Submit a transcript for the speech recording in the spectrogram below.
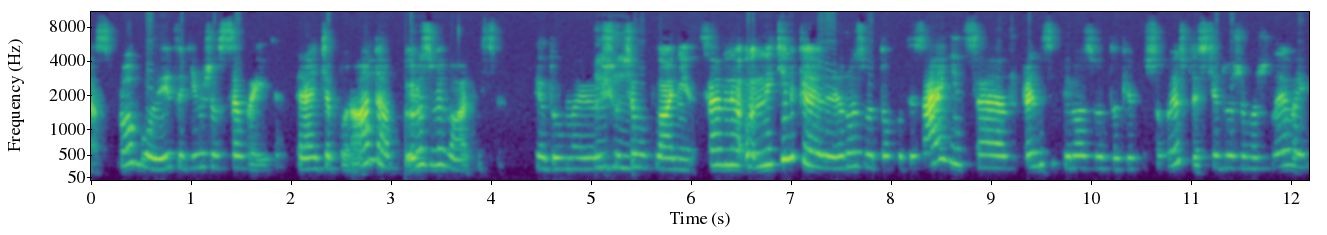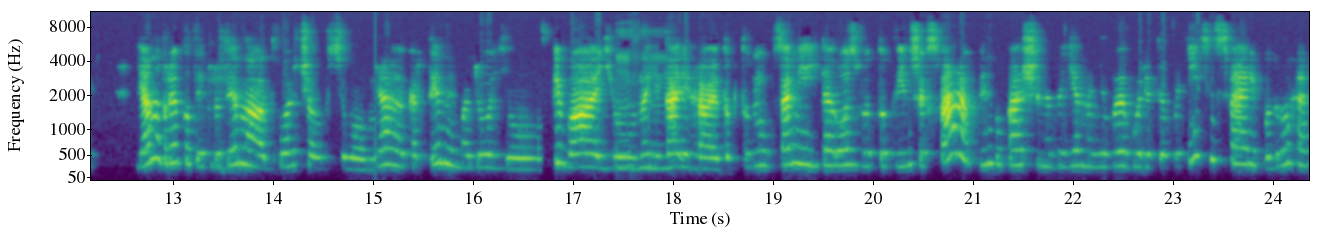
раз спробую, і тоді вже все вийде. Третя порада розвиватися. Я думаю, що в цьому плані це не, не тільки розвиток у дизайні, це в принципі розвиток як особистості дуже важливий. Я, наприклад, як людина творча в цілому, я картини малюю, співаю, на гітарі граю. Тобто, ну це мій йде розвиток в інших сферах. Він, по-перше, не дає мені виборіти в одній цій сфері. По-друге,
